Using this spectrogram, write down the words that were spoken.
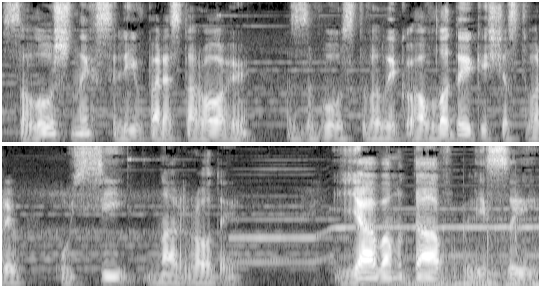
слушних слів перестороги, з вуст великого владики, що створив усі народи. Я вам дав ліси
